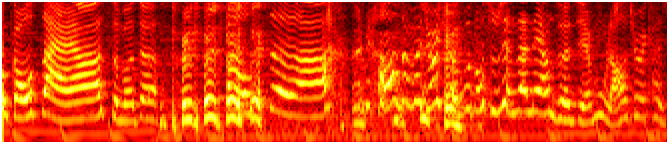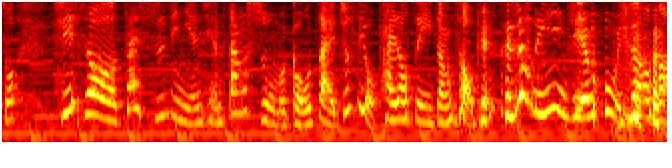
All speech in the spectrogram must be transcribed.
有狗仔啊什么的，对对对，报社啊。然后他们就会全部都出现在那样子的节目，然后就会开始说，其实哦，在十几年前，当时我们狗仔就是有拍到这一张照片，很像灵异节目，你知道吗？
